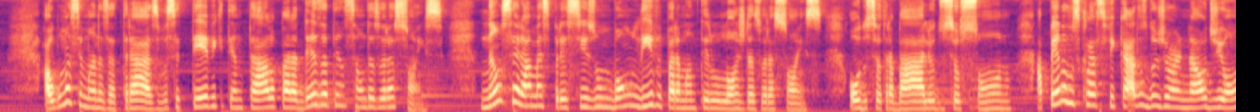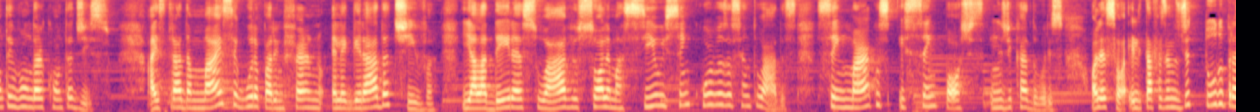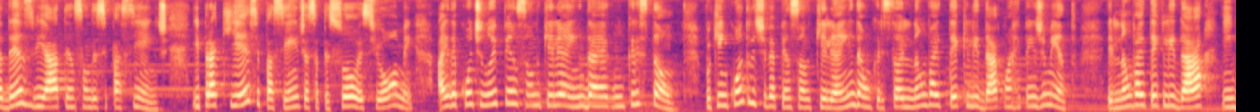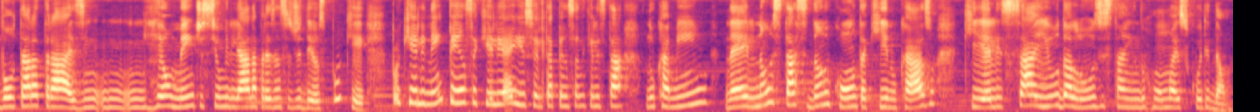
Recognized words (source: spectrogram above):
Algumas semanas atrás, você teve que tentá-lo para a desatenção das orações. Não será mais preciso um bom livro para mantê-lo longe das orações, ou do seu trabalho, ou do seu sono. Apenas os classificados do jornal de ontem vão dar conta disso. A estrada mais segura para o inferno é gradativa, e a ladeira é suave, o solo é macio e sem curvas acentuadas, sem marcos e sem postes indicadores. Olha só, ele está fazendo de tudo para desviar a atenção desse paciente e para que esse paciente, essa pessoa, esse homem, ainda continue pensando que ele ainda é um cristão. Porque enquanto ele estiver pensando que ele ainda é um cristão, ele não vai ter que lidar com arrependimento. Ele não vai ter que lidar em voltar atrás, em, em, em, realmente se humilhar na presença de Deus. Por quê? Porque ele nem pensa que ele é isso, ele está pensando que ele está no caminho, né? ele não está se dando conta aqui, no caso, que ele saiu da luz e está indo rumo à escuridão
